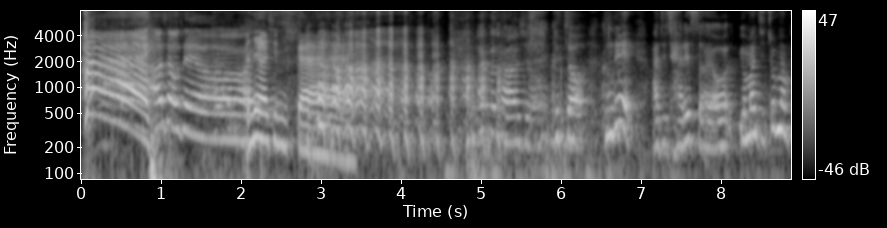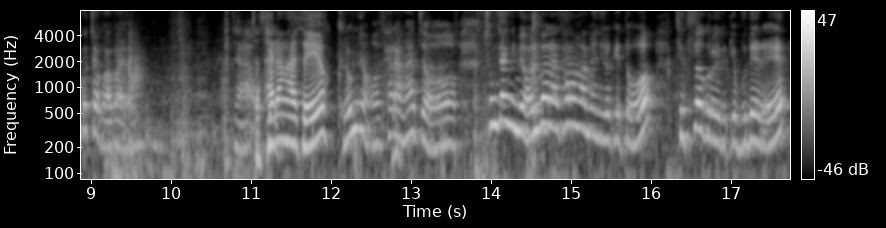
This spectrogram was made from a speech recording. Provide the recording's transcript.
하이! 어서 오세요. 안녕하십니까. 할 건 다 하셔. 그쵸. 근데 아주 잘했어요. 요만치 좀만 뽀짝 와봐요. 자, 저 오케이. 사랑하세요? 그럼요, 사랑하죠. 총장님이 얼마나 사랑하면 이렇게 또 즉석으로 이렇게 무대를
